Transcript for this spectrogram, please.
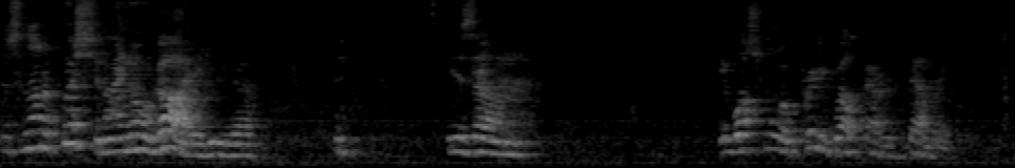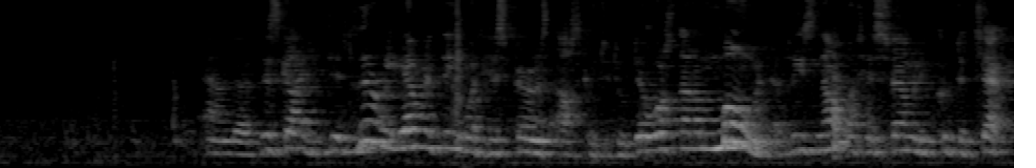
That's another question. I know a guy, he, uh, um, he was from a pretty well-faring family. And uh, this guy, he did literally everything what his parents asked him to do. There was not a moment, at least not what his family could detect,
